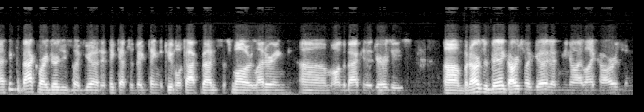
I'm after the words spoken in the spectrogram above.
I think the back of our jerseys look good. I think that's a big thing that people talk about. It's the smaller lettering um, on the back of the jerseys, um, but ours are big. Ours look good, and you know I like ours. And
